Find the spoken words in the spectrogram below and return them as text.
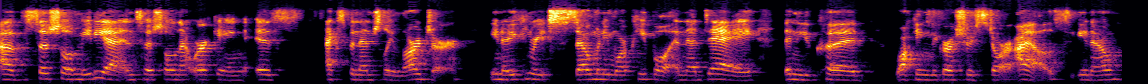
of social media and social networking is exponentially larger. You know, you can reach so many more people in a day than you could walking the grocery store aisles, you know?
